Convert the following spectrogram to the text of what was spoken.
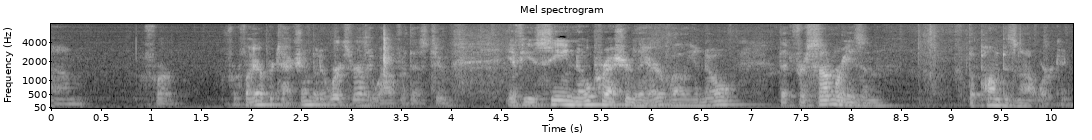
um, for for fire protection, but it works really well for this too. If you see no pressure there, well, you know that for some reason the pump is not working.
